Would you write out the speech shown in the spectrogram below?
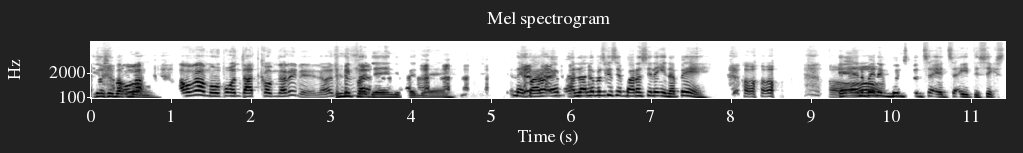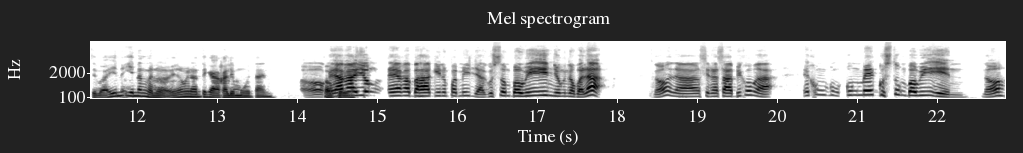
Ikaw si Ako nga, Bongbong. ako nga moveon.com na rin eh, no? Hindi pwede, hindi pwede. Hindi, parang, eh, lalabas kasi parang sila inape. Oo. Eh, ano ba yung nagbunsod sa EDSA 86, di ba? Yun, yun ang ano, yun ang natin kakalimutan. Oo, Okay. kaya nga yung kaya nga bahagi ng pamilya gustong bawiin yung nawala. No? Na sinasabi ko nga, eh kung kung may gustong bawiin, no?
